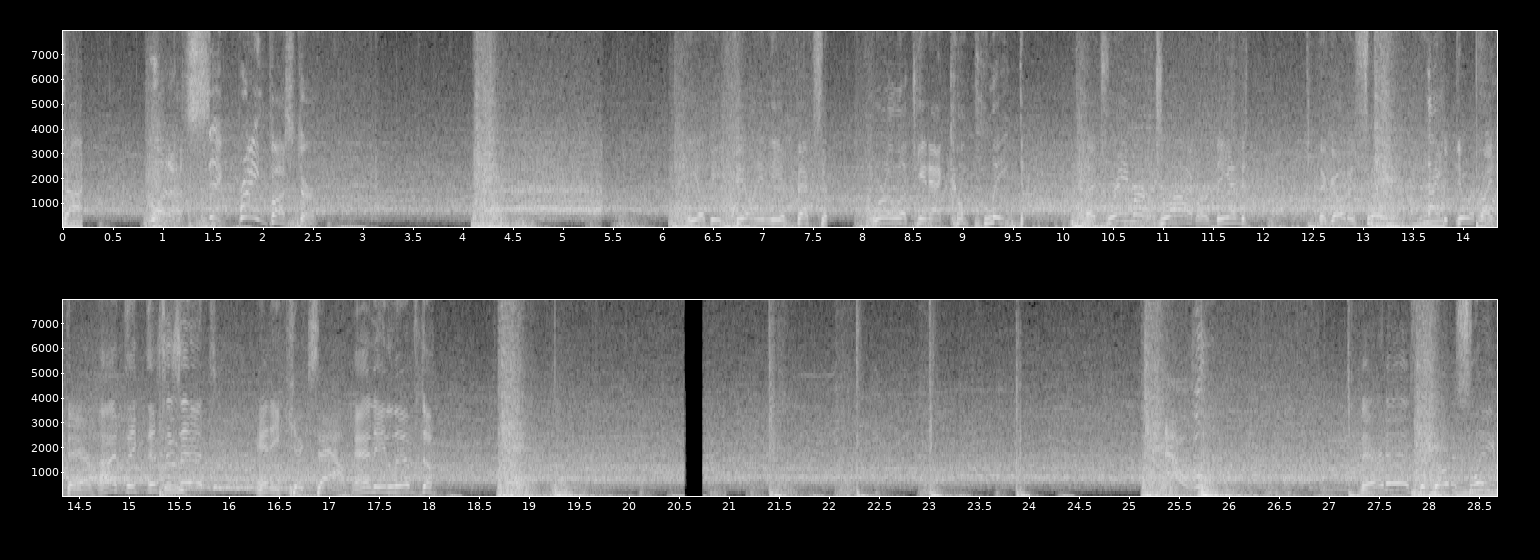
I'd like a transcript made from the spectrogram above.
time. what a sick brainbuster. He'll be feeling the effects of. We're looking at complete. The Dreamer Driver. The end. They go to sleep. Nice to do it right there. I think this is it. And he kicks out. And he lives to... There it is. They go to sleep.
